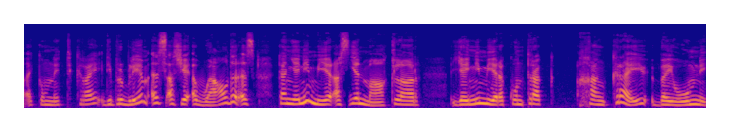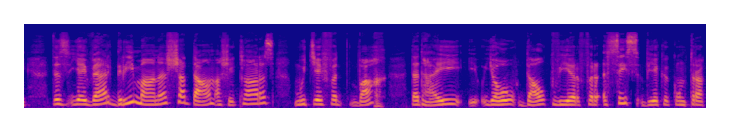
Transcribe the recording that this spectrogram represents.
ek kom net kry. Die probleem is as jy 'n welder is, kan jy nie meer as een makelaar jy nie meer 'n kontrak gaan kry by hom nie. Dis jy werk 3 maande shutdown as jy klaar is, moet jy verwag dat hy jou dalk weer vir 'n 6 weke kontrak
